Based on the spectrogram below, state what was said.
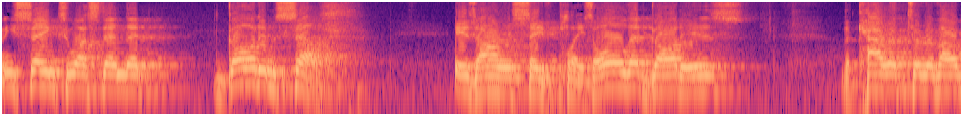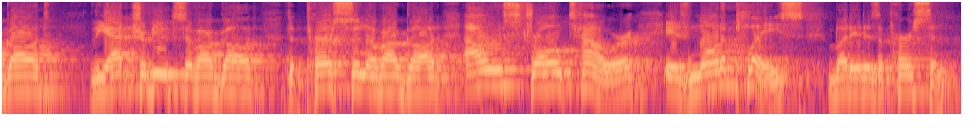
And he's saying to us then that God Himself is our safe place. All that God is, the character of our God, the attributes of our God, the person of our God. Our strong tower is not a place, but it is a person.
